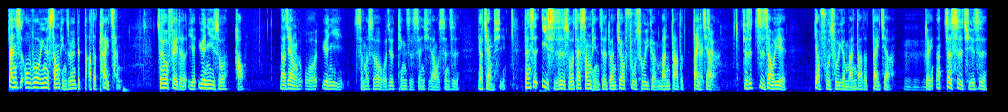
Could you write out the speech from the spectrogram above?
但是 overall 因为商品这边被打得太惨，最后 Fed 也愿意说好，那这样我愿意什么时候我就停止升息，让我甚至。要降息，但是意思是说，在商品这端就要付出一个蛮大的代价，就是制造业要付出一个蛮大的代价。嗯嗯，对，那这是其实是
